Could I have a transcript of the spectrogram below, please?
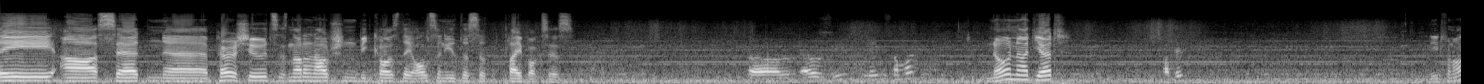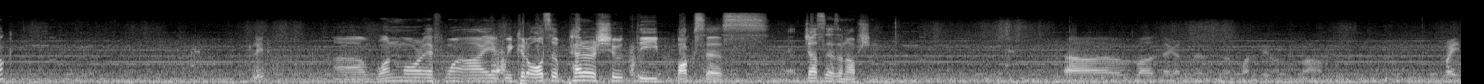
Then I have to reach. They are said uh, parachutes is not an option because they also need the supply boxes. Uh, LZ maybe somewhere. No, not yet. Okay. Lead von Hawk. Lead. Uh, one more FYI, we could also parachute the boxes, just as an option. Uh, well, negative. One zero. Um, Wait,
